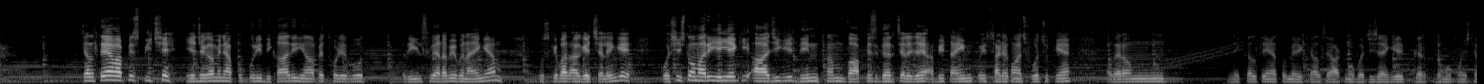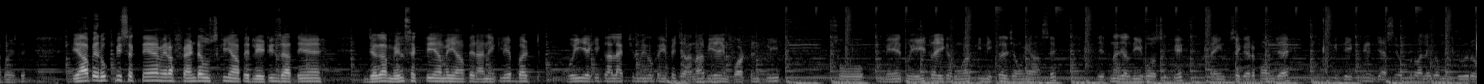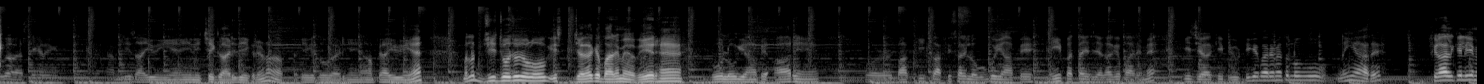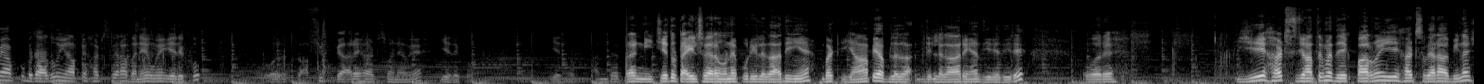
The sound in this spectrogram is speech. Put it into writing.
चलते हैं वापस पीछे। ये जगह मैंने आपको पूरी दिखा दी, यहाँ पे थोड़ी बहुत रील्स वगैरह भी बनाएँगे हम, उसके बाद आगे चलेंगे। कोशिश तो हमारी यही है कि आज ही के दिन हम वापस घर चले जाएँ। अभी टाइम कोई साढ़े पाँच हो चुके हैं। अगर हम निकलते हैं तो मेरे ख्याल से आठ नौ बजे जाएँगे घर जम्मू पहुँचते पहुँचते। यहाँ पे रुक भी सकते हैं, मेरा फ्रेंड है, उसके यहाँ पे रिलेटिव रहते हैं, जगह मिल सकती है हमें यहाँ पे रहने के लिए बट वही है कि कल एक्चुअली मेरे को कहीं पे जाना भी है इंपॉर्टेंटली सो मैं तो यही ट्राई करूँगा कि निकल जाऊँ यहाँ से, जितना जल्दी हो सके टाइम से घर पहुँच जाए देखते हैं जैसे ऊपर वाले को मंजूर होगा वैसे करेंगे। फैमिलीज़ आई हुई हैं, ये नीचे गाड़ी देख रहे हैं ना आप, एक दो गाड़ियाँ यहाँ पे आई हुई हैं। मतलब जी, जो जो लोग इस जगह के बारे में अवेयर हैं, वो लोग यहाँ पे आ रहे हैं और बाकी काफ़ी सारे लोगों को यहाँ पे नहीं पता इस जगह के बारे में, इस जगह की ब्यूटी के बारे में तो लोग वो नहीं आ रहे। फ़िलहाल के लिए मैं आपको बता दूँ, यहाँ पे हट्स वगैरह बने हुए हैं, ये देखो। और काफ़ी प्यारे हट्स बने हुए हैं, ये देखो ये देखो। अंदर नीचे तो टाइल्स वगैरह उन्होंने पूरी लगा दी हैं बट यहाँ पे अब लगा लगा रहे हैं धीरे धीरे और ये हट्स, जहाँ तक मैं देख पा रहा हूँ, ये हट्स वगैरह अभी ना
